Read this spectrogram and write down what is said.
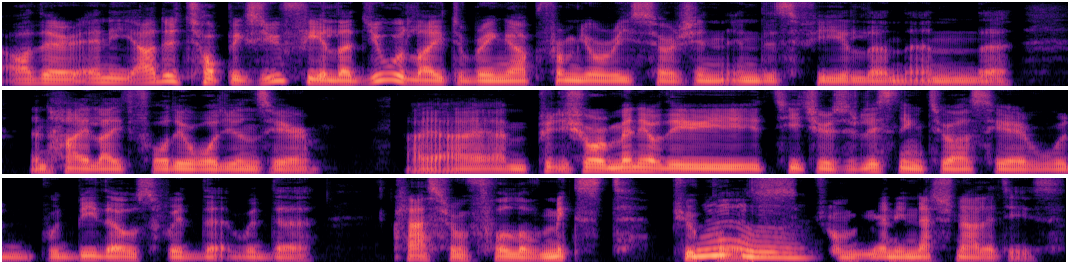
are there any other topics you feel that you would like to bring up from your research in, in this field and and uh, and highlight for the audience here? I, I, am pretty sure many of the teachers listening to us here would, would be those with the, with the classroom full of mixed pupils mm. from many nationalities.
